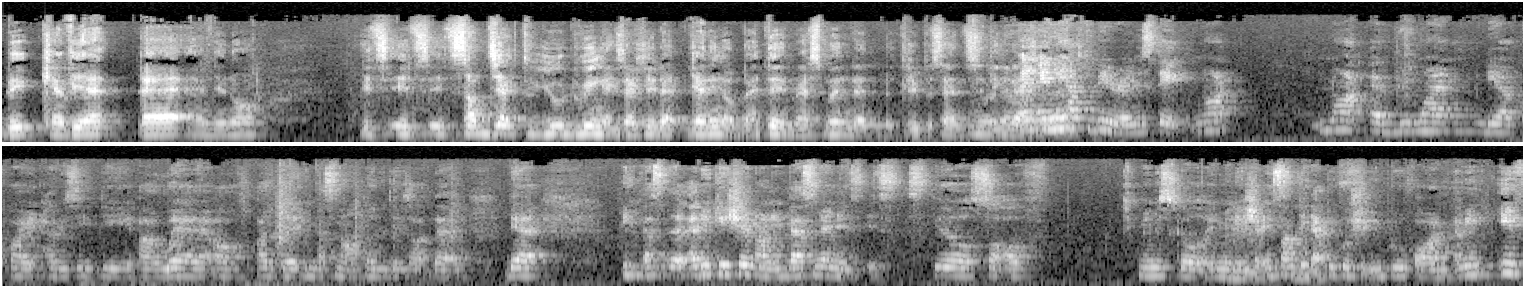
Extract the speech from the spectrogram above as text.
big caveat there, and you know, it's it's it's subject to you doing exactly that, getting a better investment than the three percent sitting Yeah. there. And, and you have to be realistic. Not not everyone they are quite how do you say they are aware of other investment alternatives out there. Their invest the education on investment is, is still sort of minuscule in Malaysia. Mm. It's something that people should improve on. I mean, if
